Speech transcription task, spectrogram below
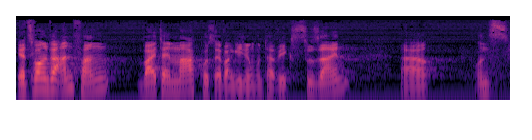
Jetzt wollen wir anfangen, weiter im Markus-Evangelium unterwegs zu sein. Äh, uns,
